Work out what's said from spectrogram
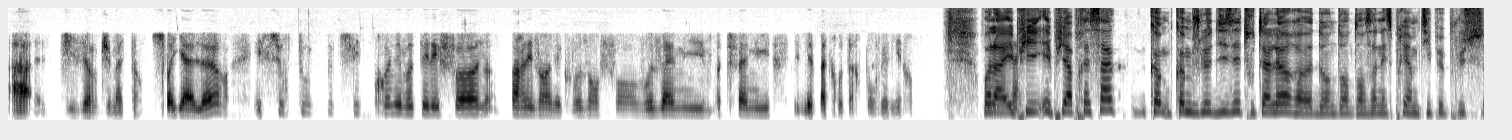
à 10h du matin. Soyez à l'heure et surtout tout de suite prenez vos téléphones, parlez-en avec vos enfants, vos amis, votre famille. Il n'est pas trop tard pour venir. Voilà, et puis, et puis après ça, comme, comme je le disais tout à l'heure, euh, dans, dans, un esprit un petit peu plus...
